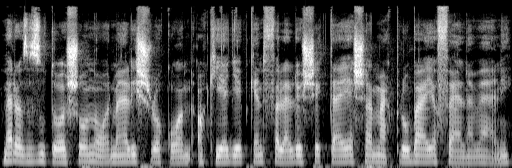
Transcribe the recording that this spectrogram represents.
mert az az utolsó normális rokon, aki egyébként felelősségteljesen megpróbálja felnevelni.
